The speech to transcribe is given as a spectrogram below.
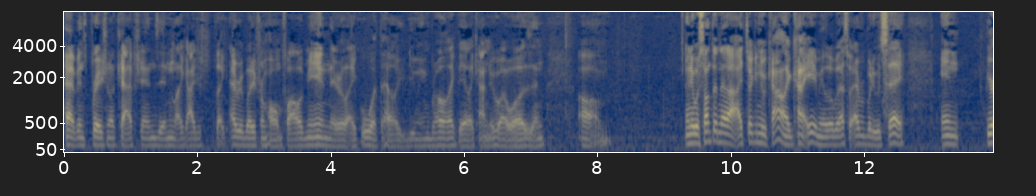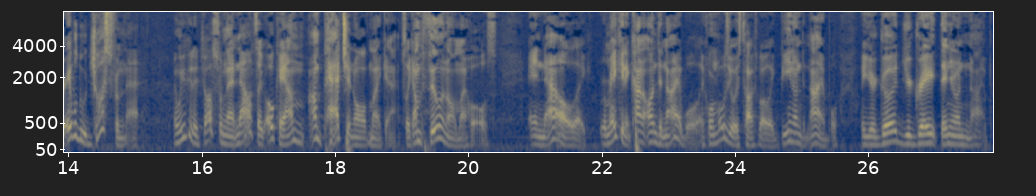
have inspirational captions and like I just like everybody from home followed me and they were like what the hell are you doing bro? Like they like kind of knew who I was and um and it was something that I took into account like kind of ate me a little bit. That's what everybody would say. And you're able to adjust from that. And you could adjust from that now it's like okay I'm I'm patching all of my gaps. Like I'm filling all my holes and now, like, we're making it kind of undeniable. Like, Hormozi always talks about, like, being undeniable. Like, you're good, you're great, then you're undeniable.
